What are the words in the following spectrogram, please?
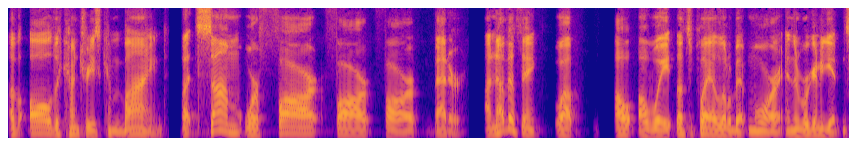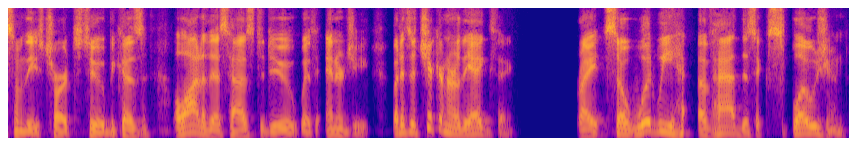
of all the countries combined, but some were far, far, far better. Another thing, well, I'll, I'll, wait. Let's play a little bit more, and then we're going to get in some of these charts too, because a lot of this has to do with energy. But it's a chicken or the egg thing, right? So, would we have had this explosion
